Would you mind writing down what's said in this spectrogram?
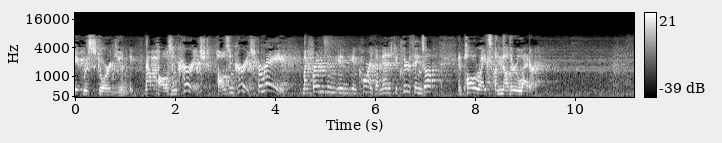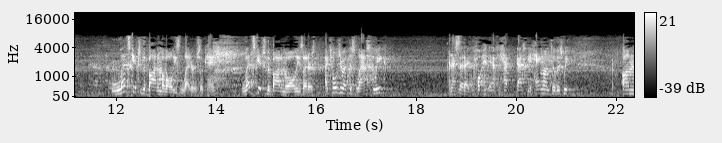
It restored unity. Now, Paul's encouraged. Paul's encouraged. Hooray! My friends in, in, in Corinth have managed to clear things up. And Paul writes another letter. Let's get to the bottom of all these letters, okay? Let's get to the bottom of all these letters. I told you about this last week, and I said I'd ask you to hang on till this week. Um,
